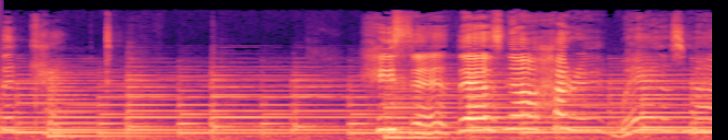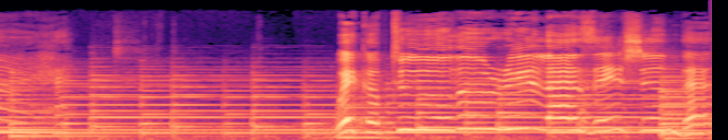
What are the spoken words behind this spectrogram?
the cat. He said, There's no hurry, where's my hat? Wake up to the realization that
